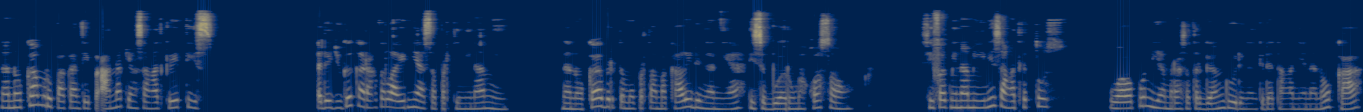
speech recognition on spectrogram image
Nanoka merupakan tipe anak yang sangat kritis. Ada juga karakter lainnya seperti Minami. Nanoka bertemu pertama kali dengannya di sebuah rumah kosong. Sifat Minami ini sangat ketus. Walaupun dia merasa terganggu dengan kedatangannya Nanoka,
